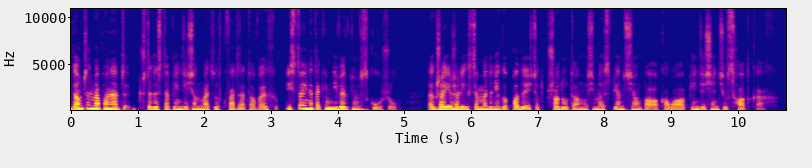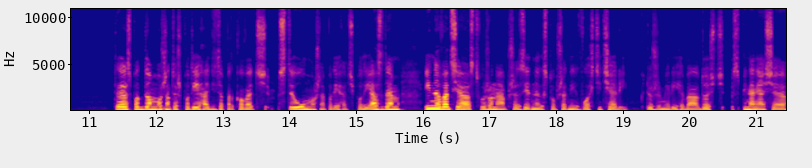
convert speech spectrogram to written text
Dom ten ma ponad 450 m2 i stoi na takim niewielkim wzgórzu. Także jeżeli chcemy do niego podejść od przodu, to musimy spiąć się po około 50 schodkach. Teraz pod dom można też podjechać i zaparkować z tyłu, można podjechać podjazdem. Innowacja stworzona przez jednych z poprzednich właścicieli, którzy mieli chyba dość spinania się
